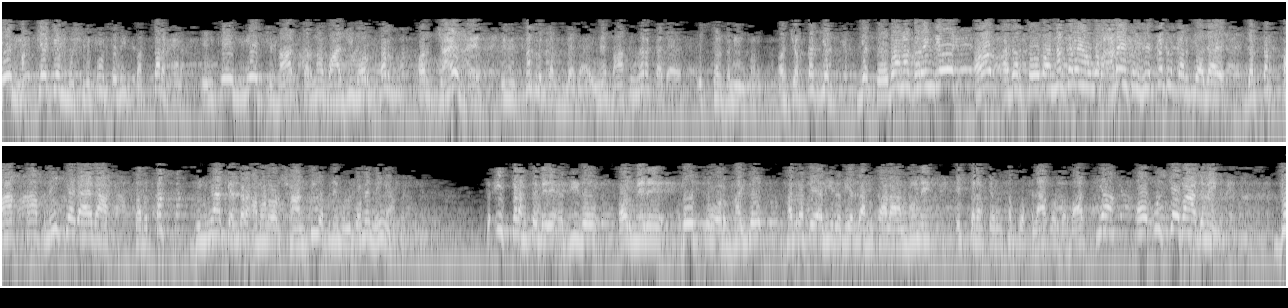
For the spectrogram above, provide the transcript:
یہ مکے کے مشرقوں سے بھی بدتر ہیں، ان کے لیے جہاد کرنا واجب اور فرض اور جائز ہے، انہیں قتل کر دیا جائے، انہیں باقی نہ رکھا جائے اس سرزمین پر۔ اور جب تک یہ توبہ نہ کریں گے، اور اگر توبہ نہ کریں اگر آنے تو انہیں قتل کر دیا جائے، جب تک پاک صاف نہیں کیا جائے گا، تب تک دنیا کے اندر امن اور شانتی اپنے ملکوں میں نہیں آ سکتی۔ تو اس طرح سے میرے عزیزوں اور میرے دوستوں اور بھائیوں، حضرت علی رضی اللہ تعالیٰ عنہ نے اس طرح سے ان سب کو خلاف اور برباد کیا اور اس کے بعد میں جو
